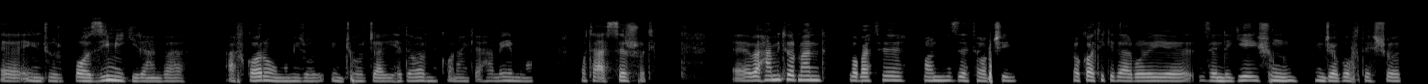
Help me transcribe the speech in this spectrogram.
اینجور بازی می‌گیرن و افکار عمومی رو اینطور جریه دار می‌کنن که همه ما متاثر شدیم. و همینطور من بابت خانم زتابچی نکاتی که درباره زندگی ایشون اینجا گفته شد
